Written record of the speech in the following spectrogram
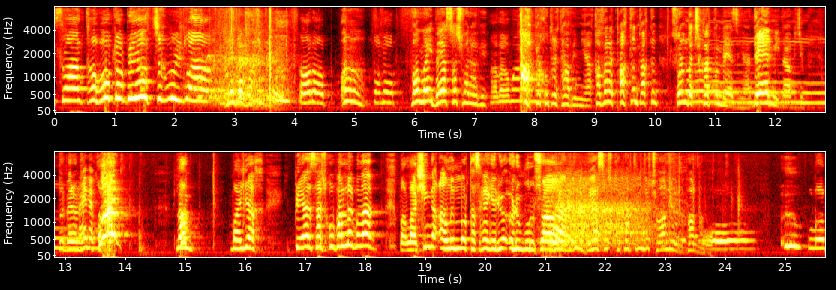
Suat kafamda beyaz çıkmış lan! Nerede bakayım? Anam! Ana! Anam! Vallahi beyaz saç var abi. Anam! anam. Ah be Kudret abim ya. Kafana taktın taktın. Sonunda çıkarttın beyazı ya. Değer miydi abicim? Dur ben onu hemen. Lan! Lan manyak! Beyaz saç koparılır mı lan? Vallahi şimdi alnının ortasına geliyor ölüm vuruşu ha. abi değil mi? Beyaz saç kopartılınca çoğalıyordu pardon. Ulan,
